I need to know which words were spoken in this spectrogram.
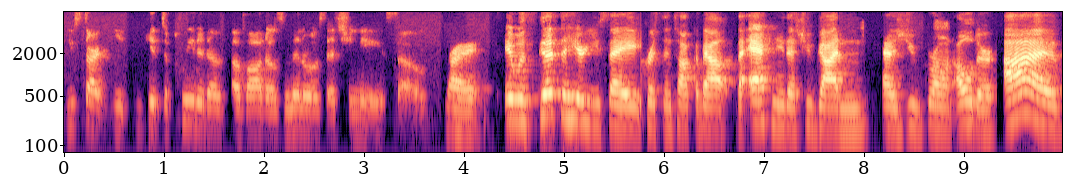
You start you you get depleted of, of all those minerals that you need. So Right. It was good to hear you say, Kristen, talk about the acne that you've gotten as you've grown older. I've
